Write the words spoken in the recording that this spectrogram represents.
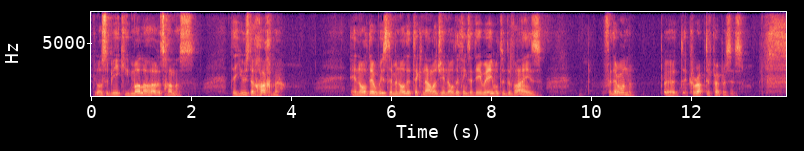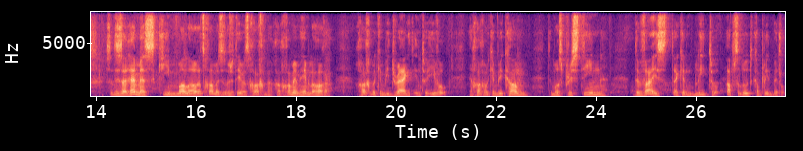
Can also be Kimala Horetz Chamas. They used the Chachmah and all their wisdom and all their technology and all the things that they were able to devise for their own uh, corruptive purposes. So this is a remes ki mal haaretz chomes is Rosh Hashanah's chachma. Chachamim hem lahora. Chachma can be dragged into evil, and chachma can become the most pristine device that can lead to absolute, complete bittul.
